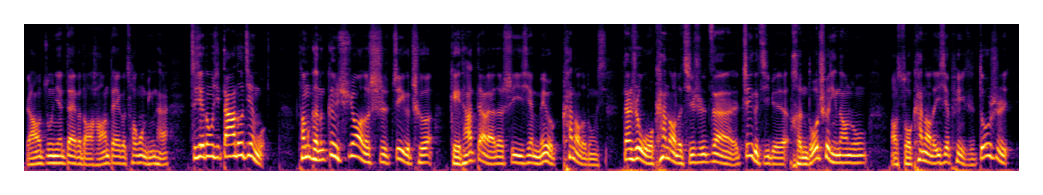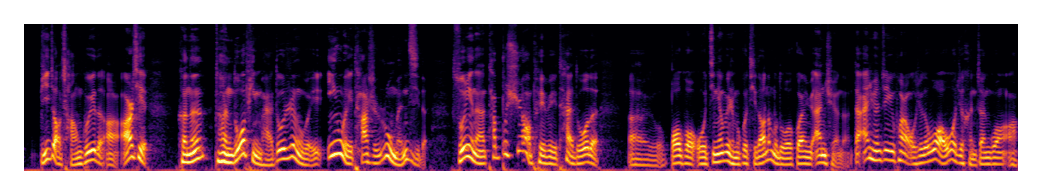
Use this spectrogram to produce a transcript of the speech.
然后中间带个导航、带个操控平台，这些东西大家都见过。他们可能更需要的是这个车给他带来的是一些没有看到的东西。但是我看到的，其实在这个级别很多车型当中啊，所看到的一些配置都是。比较常规的啊，而且可能很多品牌都认为，因为它是入门级的，所以呢，它不需要配备太多的，呃，包括我今天为什么会提到那么多关于安全的，但安全这一块，我觉得沃尔沃就很沾光啊。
